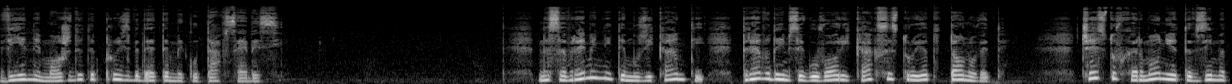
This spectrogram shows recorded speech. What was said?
вие не можете да произведете мекота в себе си. На съвременните музиканти трябва да им се говори как се строят тоновете. Често в хармонията взимат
